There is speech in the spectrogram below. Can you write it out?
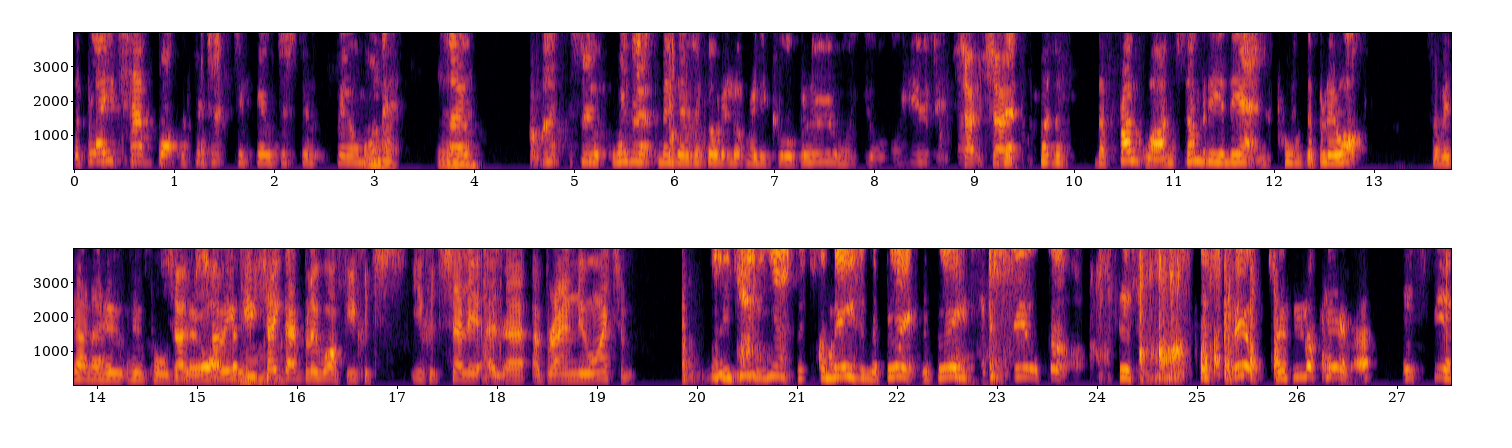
The blades have got the protective filter still film on Right. it. So, Yeah. I, so whether Mendoza thought it looked really cool blue or, or, or you did, So, so but, but the, the front one, somebody in the end pulled the blue off. So we don't know who who pulled the So, blue so off. if you Yeah. take that blue off, you could you could sell it as a, a brand new item. Well, yeah, yeah, but it's amazing. The blade, the blades have still got this this film. So if you look here, look, it's yeah,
